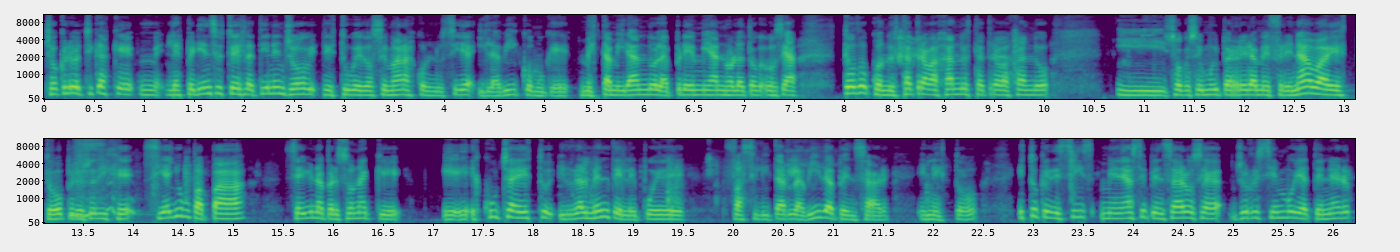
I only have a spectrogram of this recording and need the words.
yo creo, chicas, que la experiencia ustedes la tienen. Yo estuve dos semanas con Lucía y la vi como que me está mirando, la premia, no la toca. O sea, todo cuando está trabajando, está trabajando. Y yo que soy muy perrera me frenaba esto, pero yo dije, si hay un papá, si hay una persona que eh, escucha esto y realmente le puede facilitar la vida pensar en esto, esto que decís me hace pensar, o sea, yo recién voy a tener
